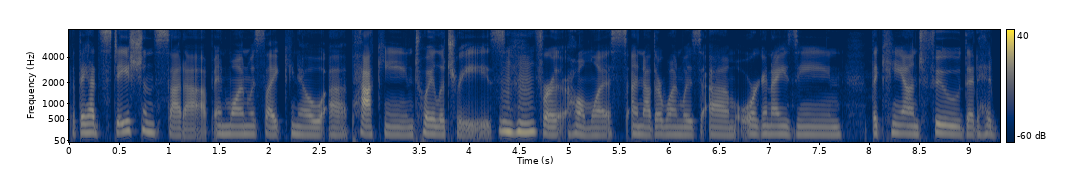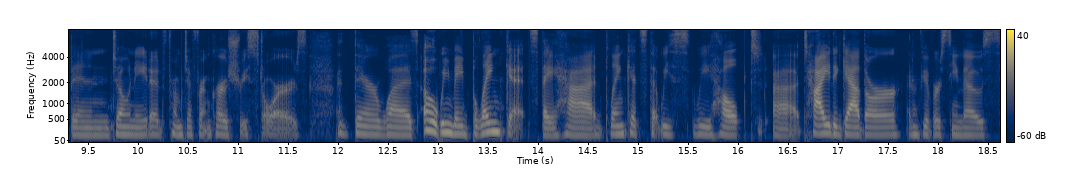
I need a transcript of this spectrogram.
But they had stations set up and one was like you know uh, packing toiletries Mm-hmm. for homeless. Another one was um, organizing the canned food that had been donated from different grocery stores. There was oh we made blankets. They had blankets that we we helped uh, tie together i don't know if you've ever seen those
